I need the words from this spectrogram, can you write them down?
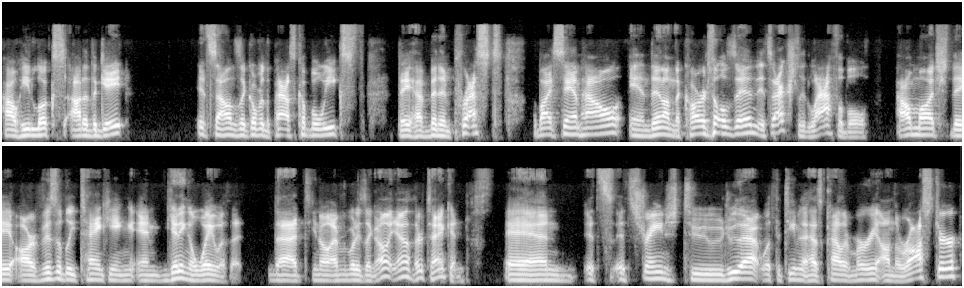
how he looks out of the gate. It sounds like over the past couple weeks they have been impressed by Sam Howell, and then on the Cardinals end, it's actually laughable how much they are visibly tanking and getting away with it that you know everybody's like, oh yeah, they're tanking, and it's it's strange to do that with the team that has Kyler Murray on the roster.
